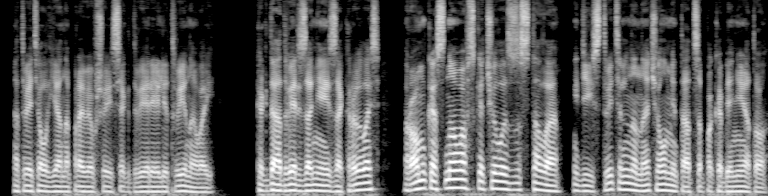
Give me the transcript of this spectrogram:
— ответил я, направившийся к двери Литвиновой. Когда дверь за ней закрылась, Ромка снова вскочил из-за стола и действительно начал метаться по кабинету.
